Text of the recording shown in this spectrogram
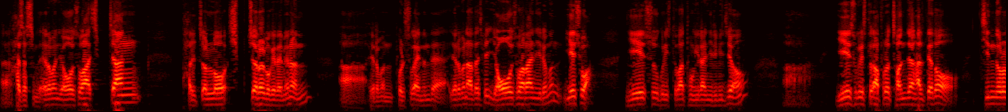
어, 하셨습니다. 여러분 여호수아 10장 8절로 10절을 보게 되면은 아, 여러분 볼 수가 있는데 여러분 아다시피 여호수아라는 이름은 예수와 예수 그리스도와 동일한 이름이죠. 아, 예수 그리스도가 앞으로 전쟁할 때도 진노를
